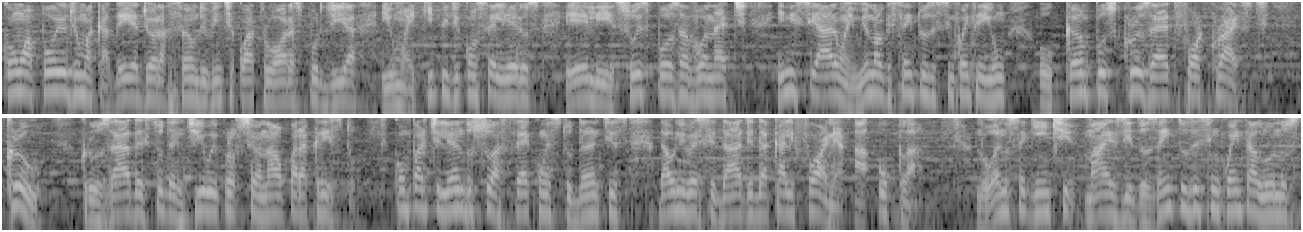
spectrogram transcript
Com o apoio de uma cadeia de oração de 24 horas por dia e uma equipe de conselheiros, ele e sua esposa Vonette iniciaram em 1951 o Campus Crusade for Christ, CRU, Cruzada Estudantil e Profissional para Cristo, compartilhando sua fé com estudantes da Universidade da Califórnia, a UCLA. No ano seguinte, mais de 250 alunos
